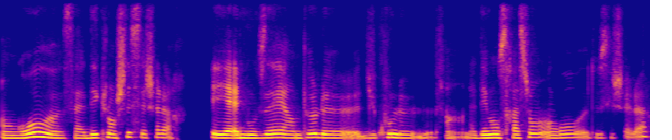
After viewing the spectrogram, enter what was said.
en gros, ça a déclenché ces chaleurs. Et elle nous faisait un peu du coup la démonstration en gros de ces chaleurs.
